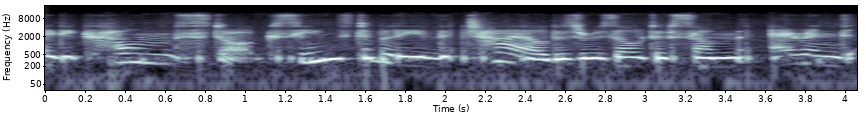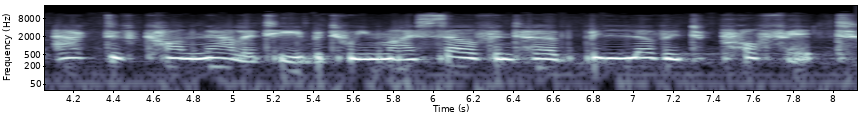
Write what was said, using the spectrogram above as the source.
Lady Comstock seems to believe the child is a result of some errant act of carnality between myself and her beloved prophet.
